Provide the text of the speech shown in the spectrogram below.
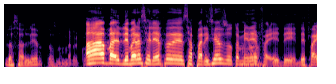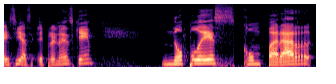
las alertas, no me recuerdo. Ah, de varias alertas de desaparecidas o también de, de, de fallecidas. El problema es que no puedes comparar.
